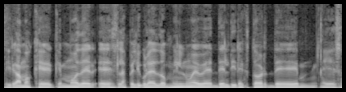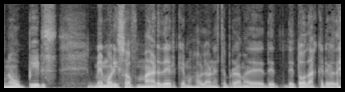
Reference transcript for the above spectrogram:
digamos que, que Mother es la película del 2009 del director de eh, Snowpiercer, Memories of Murder, que hemos hablado en este programa de, de- de todas, creo, de,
